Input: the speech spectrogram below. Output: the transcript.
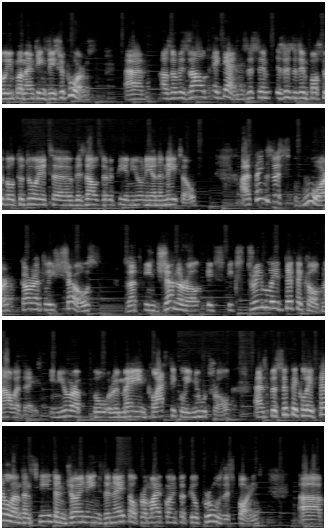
to implementing these reforms. Um, as a result, again, this, this is impossible to do it uh, without the European Union and NATO. I think this war currently shows that in general, it's extremely difficult nowadays in Europe to remain classically neutral. And specifically, Finland and Sweden joining the NATO, from my point of view, proves this point. Uh,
